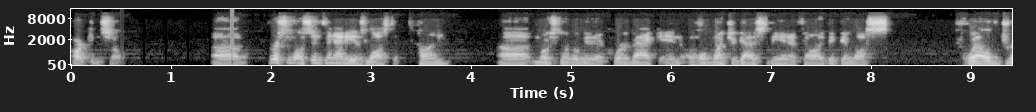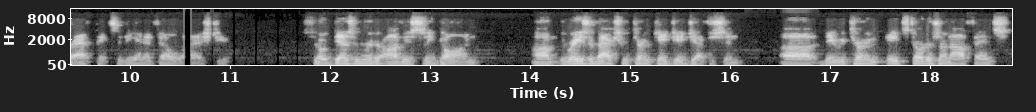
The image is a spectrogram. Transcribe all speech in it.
Arkansas. Uh, first of all, Cincinnati has lost a ton, uh, most notably their quarterback and a whole bunch of guys to the NFL. I think they lost 12 draft picks to the NFL last year. So Desmond Ridder obviously gone. Um, the Razorbacks returned KJ Jefferson. Uh, they returned eight starters on offense.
